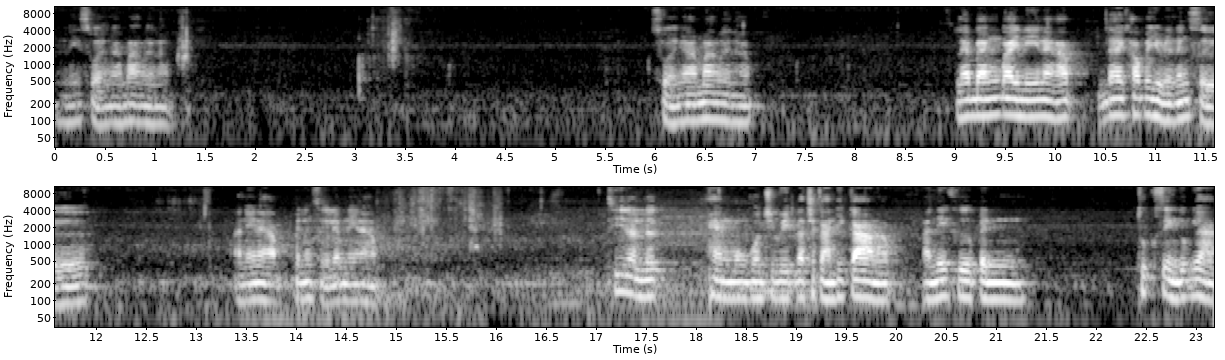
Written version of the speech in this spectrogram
อันนี้สวยงามมากเลยครับ สวยงามมากเลยนะครับ และแบงค์ใบนี้นะครับ ได้เข้าไปอยู่ในหนังสือ อันนี้นะครับเป็นหนังสือเล่มนี้นะครับ ที่ระลึก แห่งมงคลชีวิตรัชกาลที่ 9 นะครับ อันนี้คือเป็นทุกสิ่งทุกอย่าง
